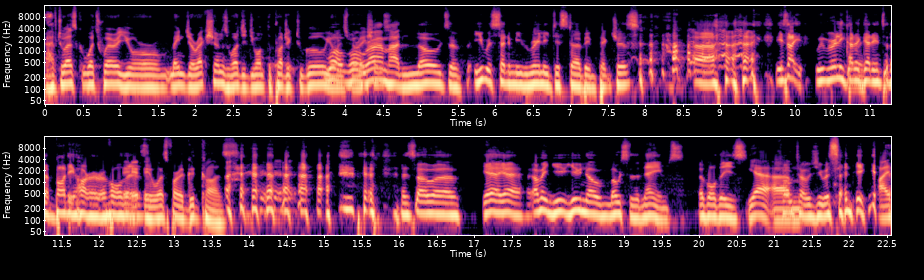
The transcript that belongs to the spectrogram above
have to ask, what were your main directions? What did you want the project to go? Your Well, well. Ram had loads of. He was sending me really disturbing pictures. uh, he's like, "We really got to get into the body horror of all this." It, it was for a good cause. and so, uh, yeah, yeah. I mean, you you know most of the names of all these yeah, um, photos you were sending. I,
